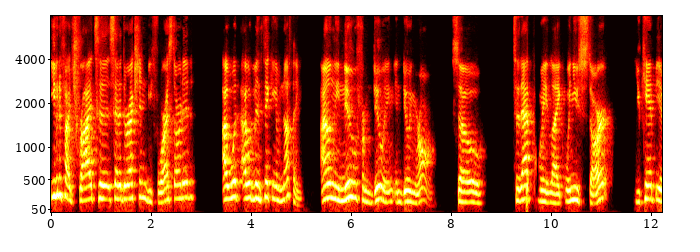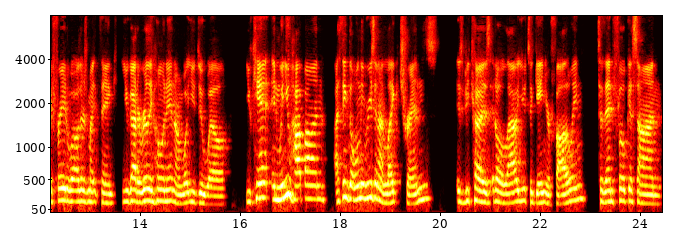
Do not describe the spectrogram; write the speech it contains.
even if I tried to set a direction before I started, I would I would have been thinking of nothing. I only knew from doing and doing wrong. So to that point, like when you start, you can't be afraid of what others might think. You got to really hone in on what you do well. You can't, and when you hop on, I think the only reason I like trends is because it'll allow you to gain your following to then focus on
